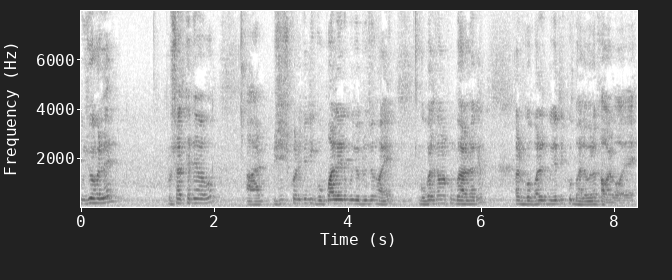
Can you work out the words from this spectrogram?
পুজো হলে প্রসাদ খেতে পাবো। আর বিশেষ করে যদি গোপালের পুজো টুজো হয় গোপালকে আমার খুব ভালো লাগে কারণ গোপালের পুজোতে খুব ভালো ভালো খাবার পাওয়া যায়।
